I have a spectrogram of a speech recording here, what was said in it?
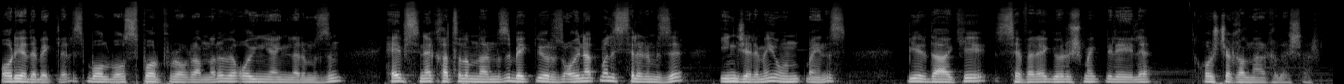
Oraya da bekleriz. Bol bol spor programları ve oyun yayınlarımızın hepsine katılımlarınızı bekliyoruz. Oynatma listelerimizi incelemeyi unutmayınız. Bir dahaki sefere görüşmek dileğiyle. Hoşçakalın arkadaşlar.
